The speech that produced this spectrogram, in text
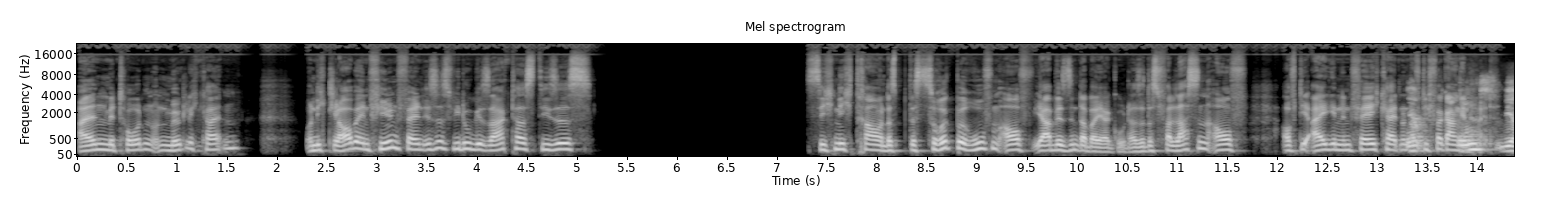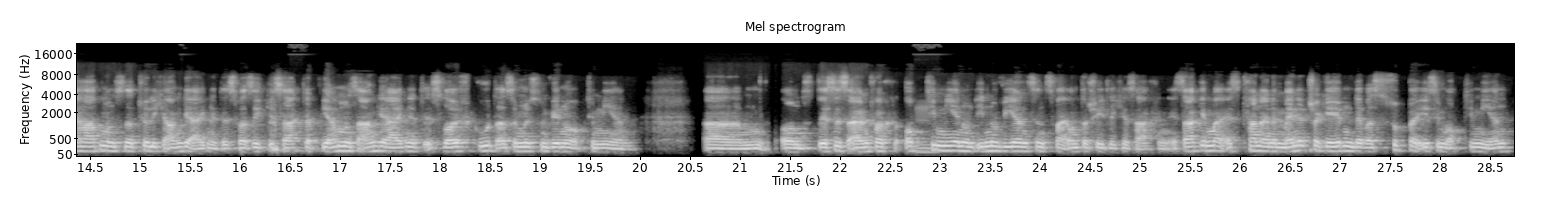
allen Methoden und Möglichkeiten. Und ich glaube, in vielen Fällen ist es, wie du gesagt hast, dieses sich nicht trauen, das, das Zurückberufen auf, ja, wir sind aber ja gut. Also das Verlassen auf, auf die eigenen Fähigkeiten und ja, auf die Vergangenheit. Und wir haben uns natürlich angeeignet, das, was ich gesagt habe. Wir haben uns angeeignet, es läuft gut, also müssen wir nur optimieren. Ähm, und das ist einfach, optimieren und innovieren sind zwei unterschiedliche Sachen. Ich sage immer, es kann einen Manager geben, der was super ist im Optimieren,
